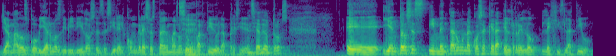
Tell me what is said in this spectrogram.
llamados gobiernos divididos, es decir, el Congreso estaba en manos de un partido y la presidencia de otros. Eh, y entonces inventaron una cosa que era el reloj legislativo.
